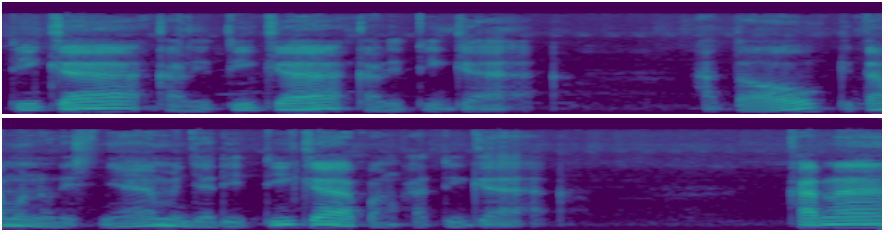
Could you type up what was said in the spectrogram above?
3 kali 3 kali 3. Atau kita menulisnya menjadi 3 pangkat 3. Karena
